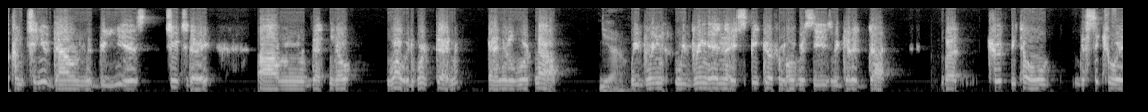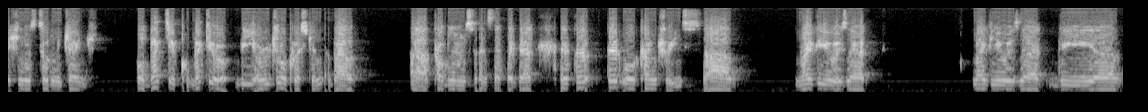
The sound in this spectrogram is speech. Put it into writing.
continued down the years to today. Um, that you know, wow, it worked then, and it'll work now. Yeah. We bring we bring in a speaker from overseas, we get it done. But truth be told, the situation has totally changed. Well, back to your, back to your, the original question about uh, problems and stuff like that. In third, third world countries, uh, my view is that my view is that the uh,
